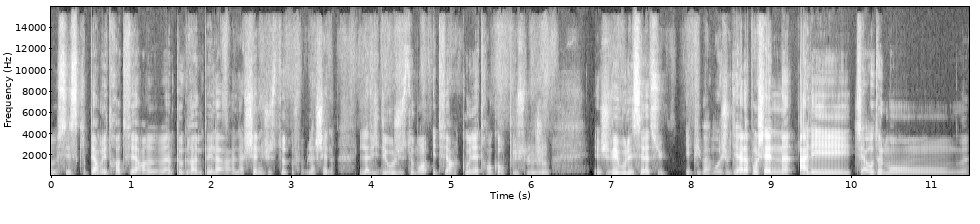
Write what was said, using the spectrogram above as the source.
heu, c'est ce qui permettra de faire, heu, un peu grimper la chaîne juste la chaîne, la vidéo justement et de faire connaître encore plus le jeu. Je vais vous laisser là-dessus et puis, bah, moi je vous dis à la prochaine. Allez, ciao tout le monde!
